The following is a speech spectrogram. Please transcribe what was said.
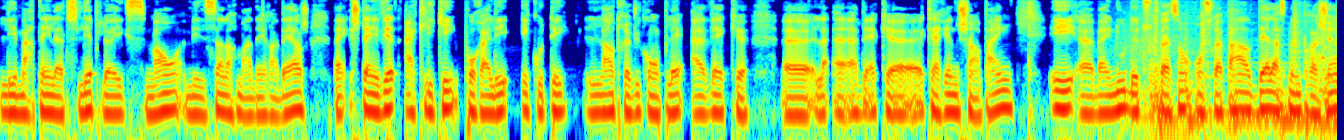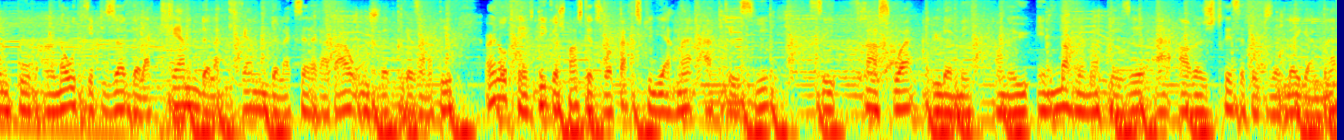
les Martin Latulippe, Loïc Simon, Mélissa Normandin-Roberge, ben, je t'invite à cliquer pour aller écouter l'entrevue complète avec euh, avec euh, Karine Champagne. Et euh, ben, nous, de toute façon, on se reparle dès la semaine prochaine pour un autre épisode de la crème de la crème de l'accélérateur où je vais te présenter un autre invité que je pense que tu vas particulièrement apprécier. C'est François Lemay. On a eu énormément de plaisir à enregistrer cet épisode-là également.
